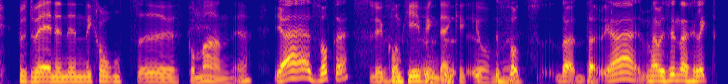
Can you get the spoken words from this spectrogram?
verdwijnen in de grond. Uh, kom aan, ja. Ja, zot, hè. Leuke zot, omgeving, denk ik. Om, zot. Dat, dat, ja, maar we zijn daar gelijk...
